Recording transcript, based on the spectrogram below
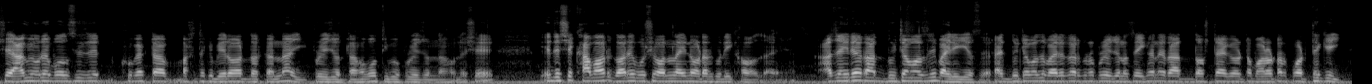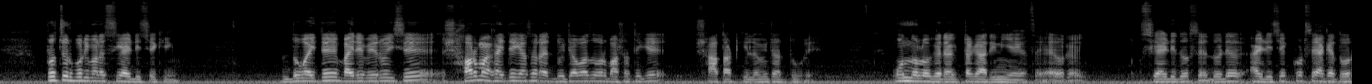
সে আমি ওরে বলছি যে খুব একটা বাসা থেকে বেরোয়ার দরকার নাই, প্রয়োজন না হবে অতীব প্রয়োজন না হলে সে এদেশে খাবার ঘরে বসে অনলাইনে অর্ডার করেই খাওয়া যায়। আজাইরা রাত দুইটা বাজে বাইরে গিয়েছে। রাত দুইটা বাজে বাইরে যাওয়ার কোনো প্রয়োজন আছে? এখানে রাত দশটা, এগারোটা, বারোটার পর থেকেই প্রচুর পরিমাণে সিআইডি চেকিং দুবাইতে বাইরে বের হইছে, শর্মা খাইতে গেছে রাত দুইটা বাজে ওর বাসা থেকে সাত আট কিলোমিটার দূরে। অন্য লোকের একটা গাড়ি নিয়ে গেছে। ওরে সিআইডি ধরছে দুইটা আইডি চেক করছে, একে তোর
